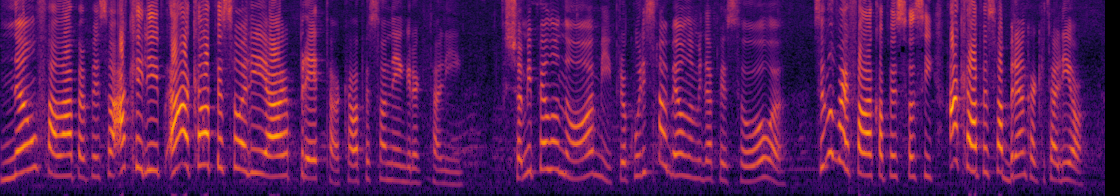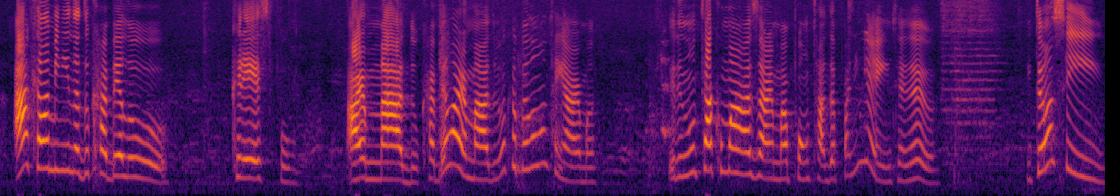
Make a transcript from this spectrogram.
Não falar para a pessoa, aquele, ah, aquela pessoa ali, a preta, aquela pessoa negra que está ali. Chame pelo nome, procure saber o nome da pessoa. Você não vai falar com a pessoa assim, ah, aquela pessoa branca que tá ali, ó. Ah, aquela menina do cabelo crespo, armado, cabelo armado. Meu cabelo não tem arma. Ele não tá com umas armas apontadas para ninguém, entendeu? Então, assim,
